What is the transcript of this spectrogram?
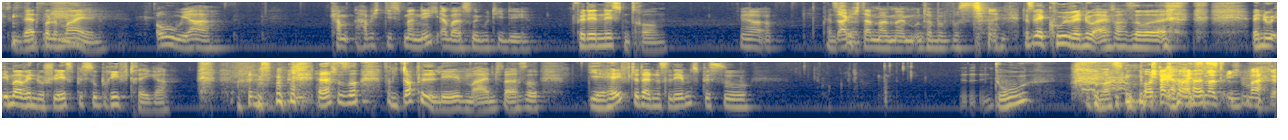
Das sind wertvolle Meilen. Oh ja. Habe ich diesmal nicht, aber ist eine gute Idee. Für den nächsten Traum. Ja, Kannst sage ich dann mal in meinem Unterbewusstsein. Das wäre cool, wenn du einfach so, wenn du immer, wenn du schläfst, bist du Briefträger. Und dann hast du so, so ein Doppelleben einfach. So die Hälfte deines Lebens bist du du, du machst einen Podcast Keiner weiß, was ich mache.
